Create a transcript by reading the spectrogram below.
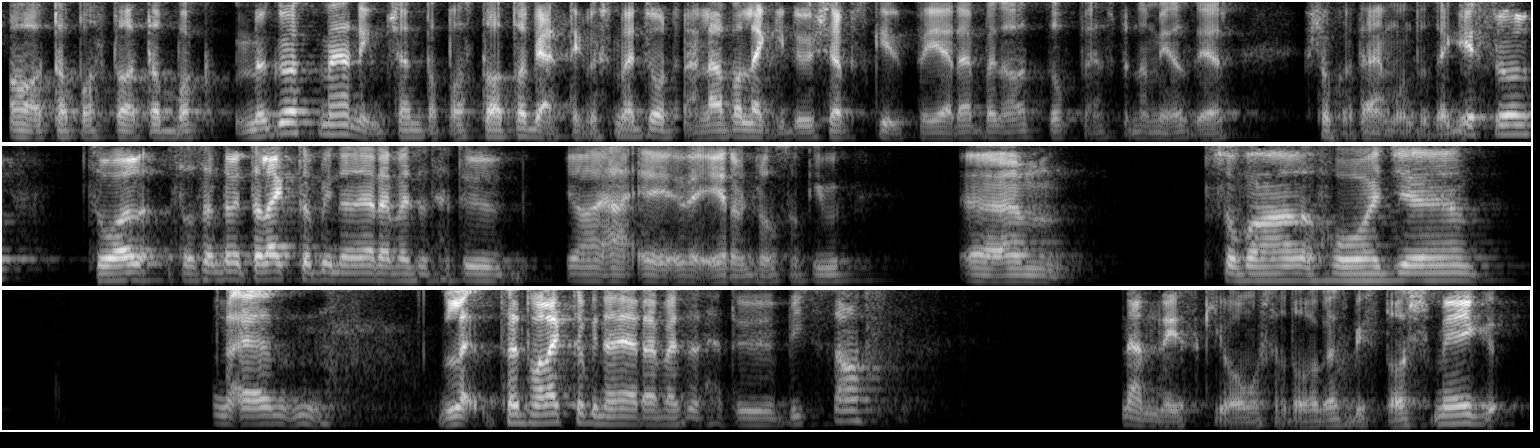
a tapasztaltabbak mögött, mert nincsen tapasztaltabb játékos, mert Jordan Love a legidősebb skill player ebben az offense ami azért sokat elmond az egészről. Szóval, szóval szerintem itt a legtöbb minden erre vezethető, ja, Aaron Johnson kívül. Um, szóval, hogy um, szerintem a legtöbb minden erre vezethető vissza. Nem néz ki jól most a dolog, az biztos. Még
